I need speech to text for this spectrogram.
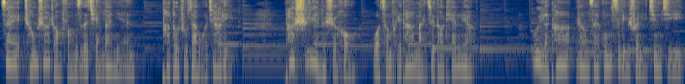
在长沙找房子的前半年，他都住在我家里。他失恋的时候，我曾陪他买醉到天亮。为了他让在公司里顺利晋级，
